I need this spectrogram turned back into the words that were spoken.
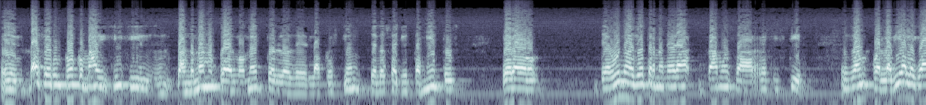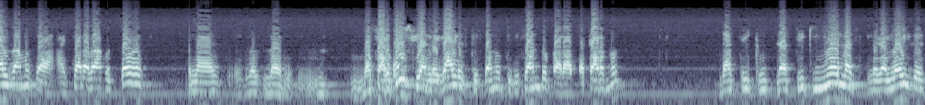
Eh, va a ser un poco más difícil, cuando menos por el momento, lo de la cuestión de los ayuntamientos, pero de una u de otra manera vamos a resistir. por la vía legal vamos a, echar abajo todas las, las argucias legales que están utilizando para atacarnos, las, las triquiñuelas legaloides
